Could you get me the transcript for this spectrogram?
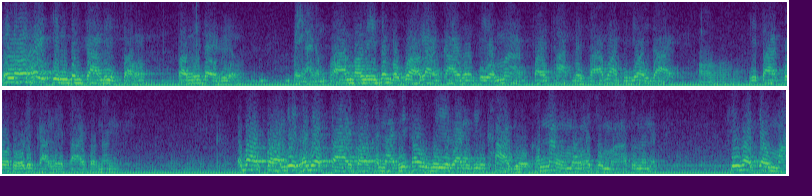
ก็เลยให้กินเป็นจานที่สองตอนนี้ได้เรื่องเป็นไงท่านพ่อตามบาลีท่านบอกว่าร่างกายมันเพลียมาก ไฟธาตุไม่สามารถจะย่อยได้อ๋ออีตายโกโถริการเลยตายตอนนั้น แต่ว่าก่อนที่เขาจะตายก่อนขณะที่เขาวีรันกินข้าวอยู่เขานั่งมองไอ้ตัวหมาตัวนั้นน่ะคิดว่าเจ้าหมา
